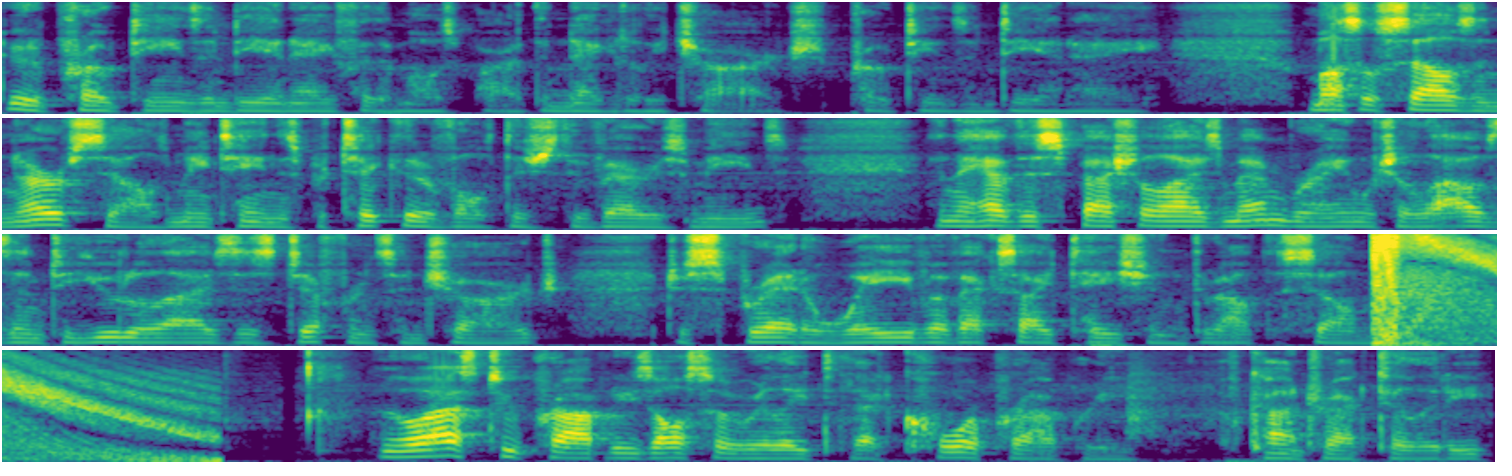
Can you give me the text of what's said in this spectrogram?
due to proteins and DNA for the most part, the negatively charged proteins and DNA. Muscle cells and nerve cells maintain this particular voltage through various means, and they have this specialized membrane which allows them to utilize this difference in charge to spread a wave of excitation throughout the cell membrane. And the last two properties also relate to that core property contractility,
